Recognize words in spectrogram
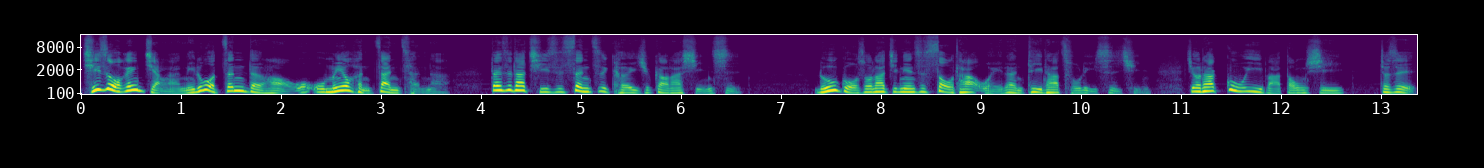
其实我跟你讲啊，你如果真的哈，我我没有很赞成啊，但是他其实甚至可以去告他刑事。如果说他今天是受他委任替他处理事情，就他故意把东西就是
